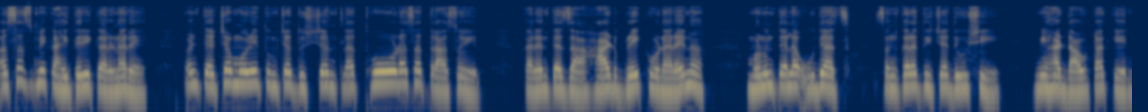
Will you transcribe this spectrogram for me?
असंच मी काहीतरी करणार आहे. पण त्याच्यामुळे तुमच्या दुष्यंतला थोडासा त्रास होईल. कारण त्याचा हार्ट ब्रेक होणार आहे ना? म्हणून त्याला उद्याच संक्रांतीच्या दिवशी मी हा डाव टाकेन.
